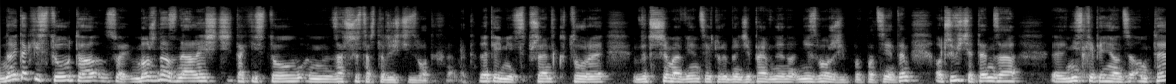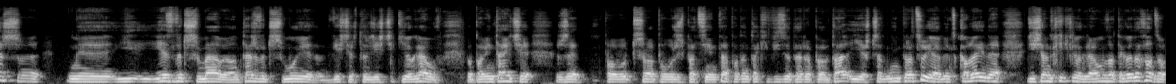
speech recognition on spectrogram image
No i taki stół to, słuchaj, można znaleźć taki stół mm, za 340 zł nawet. Lepiej mieć sprzęt, który wytrzyma więcej, który będzie pewny, no, nie złoży się pod pacjentem. Oczywiście ten za e, niskie pieniądze, on też e, jest wytrzymały, on też wytrzymuje 240 kg, bo pamiętajcie, że po, trzeba położyć pacjenta, a potem taki fizjoterapeuta i jeszcze nim pracuje, a więc kolejne dziesiątki kilogramów do tego dochodzą.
